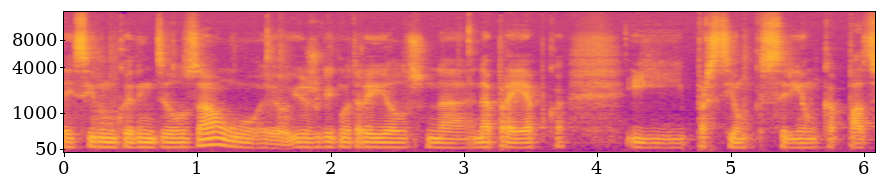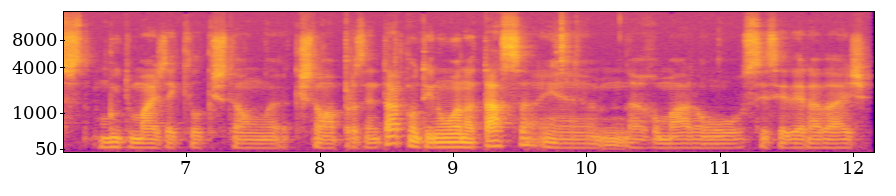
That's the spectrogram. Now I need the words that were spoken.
tem sido um bocadinho de desilusão. Eu, eu joguei contra eles na, na pré-época e pareciam que seriam capazes de muito mais daquilo que estão, que estão a apresentar. Continuam na taça, arrumaram o CCD Nadais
